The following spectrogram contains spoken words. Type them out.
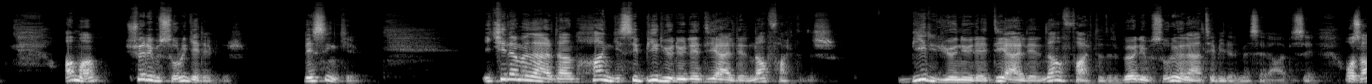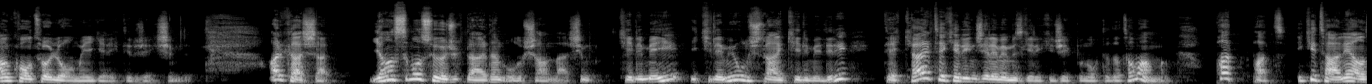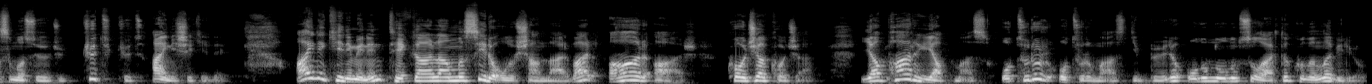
Ama şöyle bir soru gelebilir. Desin ki ikilemelerden hangisi bir yönüyle diğerlerinden farklıdır? Bir yönüyle diğerlerinden farklıdır. Böyle bir soru yöneltebilir mesela bize. O zaman kontrollü olmayı gerektirecek şimdi. Arkadaşlar yansıma sözcüklerden oluşanlar. Şimdi kelimeyi, ikilemeyi oluşturan kelimeleri teker teker incelememiz gerekecek bu noktada tamam mı? Pat pat iki tane yansıma sözcük. Küt küt aynı şekilde. Aynı kelimenin tekrarlanmasıyla oluşanlar var. Ağır ağır, koca koca yapar yapmaz, oturur oturmaz gibi böyle olumlu olumsuz olarak da kullanılabiliyor.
